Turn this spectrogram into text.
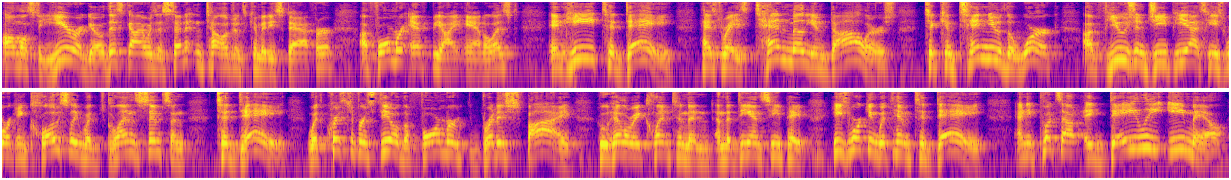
almost a year ago. This guy was a Senate Intelligence Committee staffer, a former FBI analyst, and he today has raised $10 million to continue the work of Fusion GPS. He's working closely with Glenn Simpson today with Christopher Steele, the former British spy who Hillary Clinton and, and the DNC paid. He's working with him today, and he puts out a daily email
